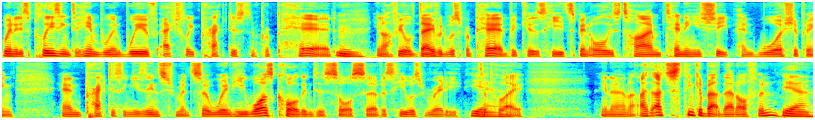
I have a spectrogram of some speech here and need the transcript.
when it is pleasing to Him, when we've actually practiced and prepared, you know, I feel David was prepared because he had spent all his time tending his sheep and worshiping and practicing his instrument. So when he was called into Saul's service, he was ready Yeah. to play. You know, and I, I just think about that often, Yeah.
